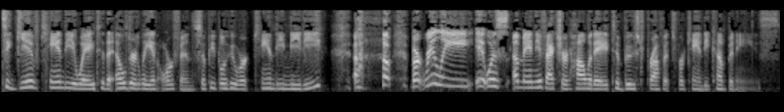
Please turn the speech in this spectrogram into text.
to give candy away to the elderly and orphans, so people who were candy needy. But really, it was a manufactured holiday to boost profits for candy companies.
